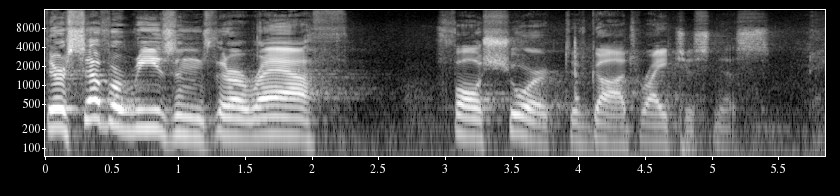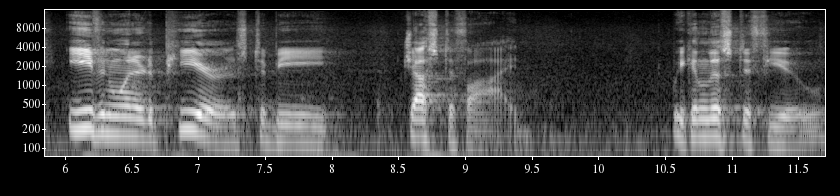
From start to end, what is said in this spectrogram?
There are several reasons that our wrath falls short of God's righteousness, even when it appears to be justified. We can list a few.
